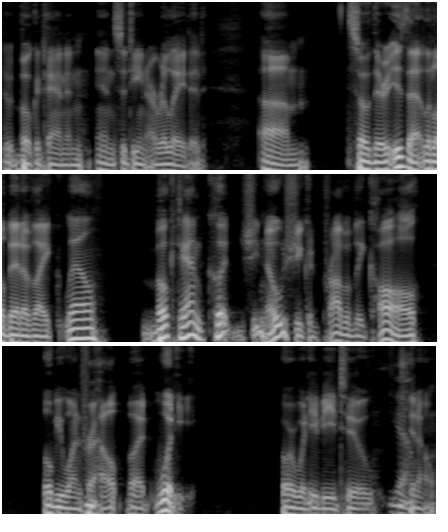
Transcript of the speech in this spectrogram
Bo Katan and, and Satine are related. Um, so there is that little bit of like, well, Bo could, she knows she could probably call Obi Wan for mm-hmm. help, but would he? Or would he be too yeah. you know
